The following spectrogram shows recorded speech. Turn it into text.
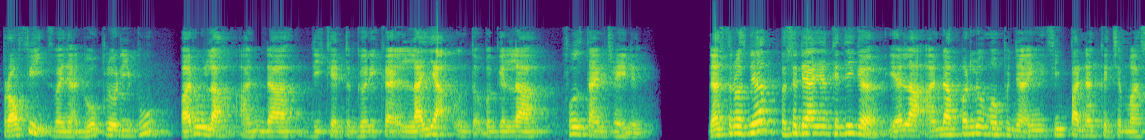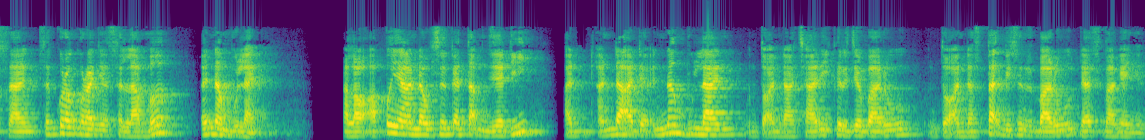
profit sebanyak RM20,000, barulah anda dikategorikan layak untuk bergelar full-time trader. Dan seterusnya, persediaan yang ketiga ialah anda perlu mempunyai simpanan kecemasan sekurang-kurangnya selama 6 bulan. Kalau apa yang anda usahakan tak menjadi, anda ada 6 bulan untuk anda cari kerja baru, untuk anda start bisnes baru dan sebagainya.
